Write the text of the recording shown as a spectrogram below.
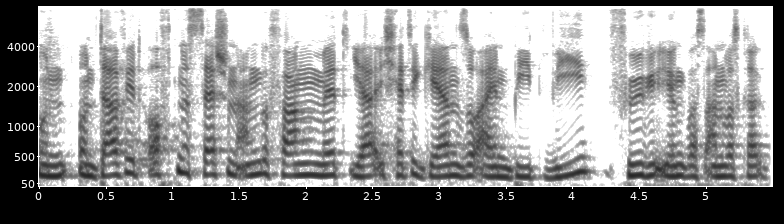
Und, und da wird oft eine Session angefangen mit, ja, ich hätte gern so einen Beat wie, füge irgendwas an, was gerade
